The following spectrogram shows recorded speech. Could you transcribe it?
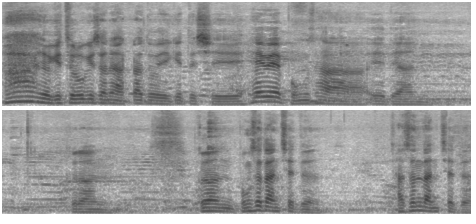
아 여기 들어오기 전에 아까도 얘기했듯이 해외 봉사에 대한 그런 그런 봉사단체든 자선단체든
